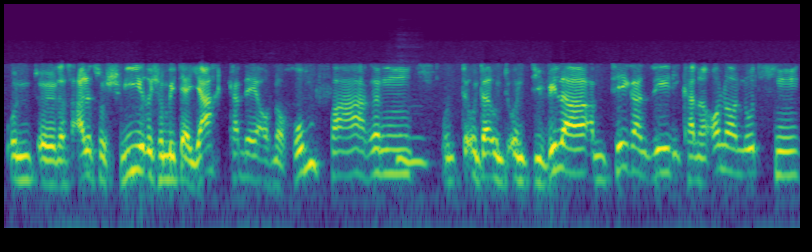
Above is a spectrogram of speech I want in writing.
Und äh, das ist alles so schwierig. Und mit der Yacht kann der ja auch noch rumfahren. Mhm. Und, und, und, und die Villa am Tegernsee, die kann er auch noch nutzen.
